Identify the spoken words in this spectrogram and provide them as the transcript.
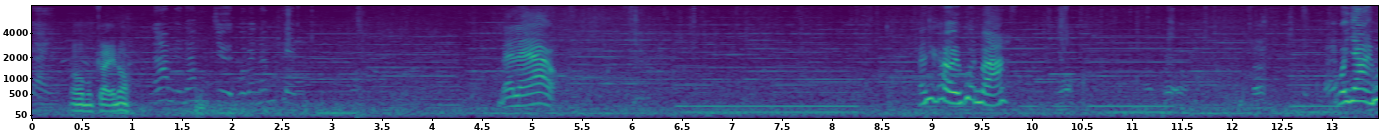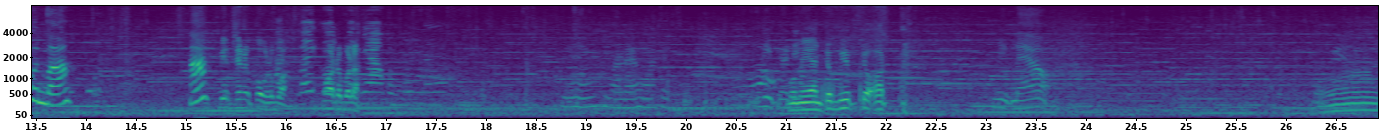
ไก่เออมันไกลเนาะน้ำนี่น้ำจืดบ่เป็นน้ำเค็มได้แล้วอันที่เขาไปพุ่นบ่ ว่าย่างพุ่นบ่ฮะเปลี่ยนเส้นกงหรือบ่พอได้บ่ล่ะยางผมพูดแล้วมาแล้วมาแล้วรีบแล้วบ่แม่นจะบิบจะอดรีบแล้วโอ้ย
